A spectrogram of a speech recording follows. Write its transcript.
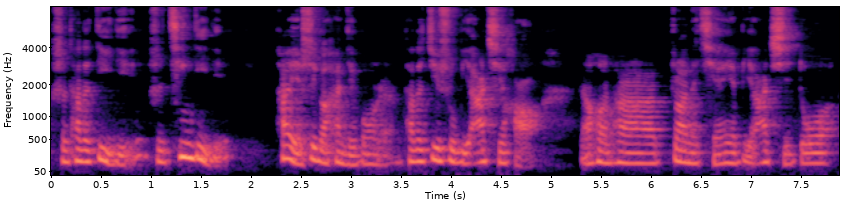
是他的弟弟，是亲弟弟，他也是一个焊接工人，他的技术比阿奇好，然后他赚的钱也比阿奇多。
